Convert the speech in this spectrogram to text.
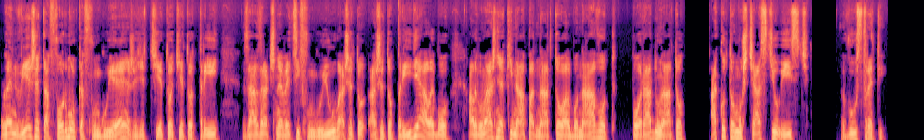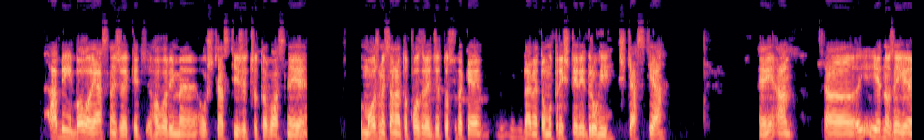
len vieš, že tá formulka funguje, že tieto, tieto tri zázračné veci fungujú a že to, a že to príde? Alebo, alebo máš nejaký nápad na to, alebo návod, poradu na to, ako tomu šťastiu ísť v ústrety? Aby bolo jasné, že keď hovoríme o šťastí, že čo to vlastne je. Môžeme sa na to pozrieť, že to sú také, dajme tomu, 3-4 druhy šťastia. Hej, a uh, jedno z nich je,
